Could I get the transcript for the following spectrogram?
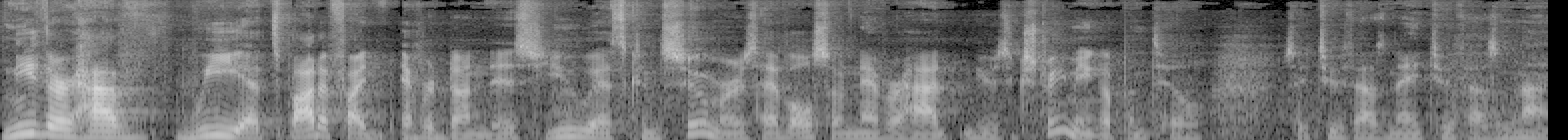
neither have we at Spotify ever done this. You as consumers have also never had music streaming up until, say, 2008, 2009.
